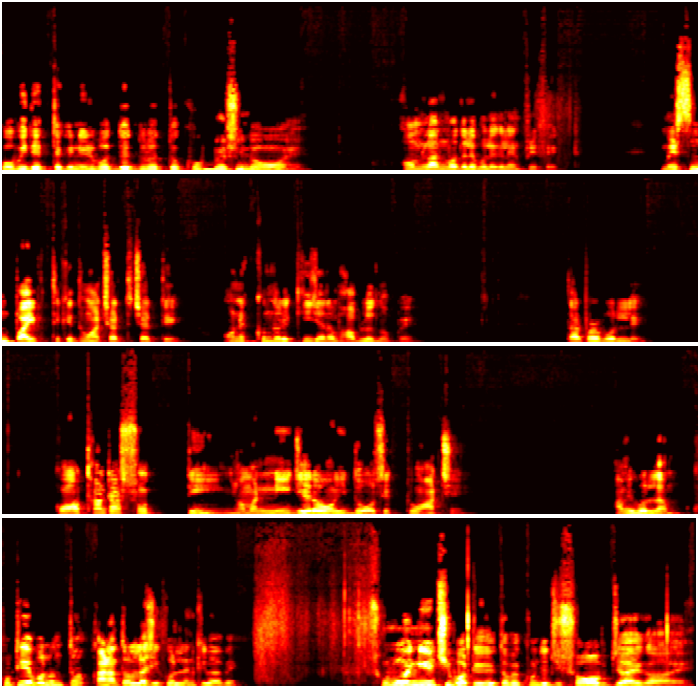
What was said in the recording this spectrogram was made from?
কবিদের থেকে নির্বোধদের দূরত্ব খুব বেশি নয়। অম্লান বদলে বলে গেলেন প্রিফেক্ট। মিরসন পাইপ থেকে ধোঁয়া ছাড়তে ছাড়তে অনেকক্ষণ ধরে কি যেন ভাবল দোপে তারপর বললে, কথাটা সত্যি, আমার নিজেরও ওই দোষ একটু আছে। আমি বললাম, খুঁটিয়ে বলুন তো, কানা তল্লাশি করলেন কীভাবে? সময় নিয়েছি বটে, তবে খুঁজেছি সব জায়গায়।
